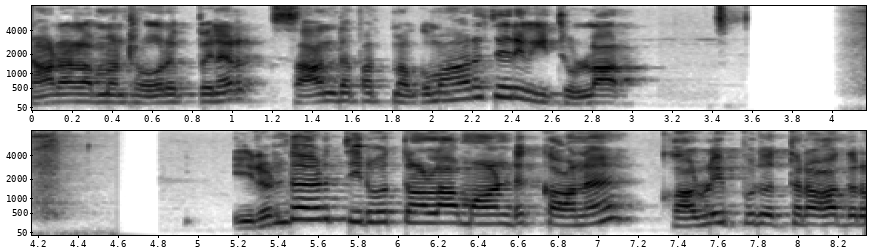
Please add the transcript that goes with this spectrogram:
நாடாளுமன்ற உறுப்பினர் சாந்த பத்மகுமார் தெரிவித்துள்ளார். இரண்டாயிரத்தி இருபத்தி நாலாம் ஆண்டுக்கான கல்வி பொதுத்தராதர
